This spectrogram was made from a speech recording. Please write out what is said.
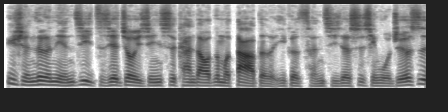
玉璇这个年纪，直接就已经是看到那么大的一个层级的事情，我觉得是，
